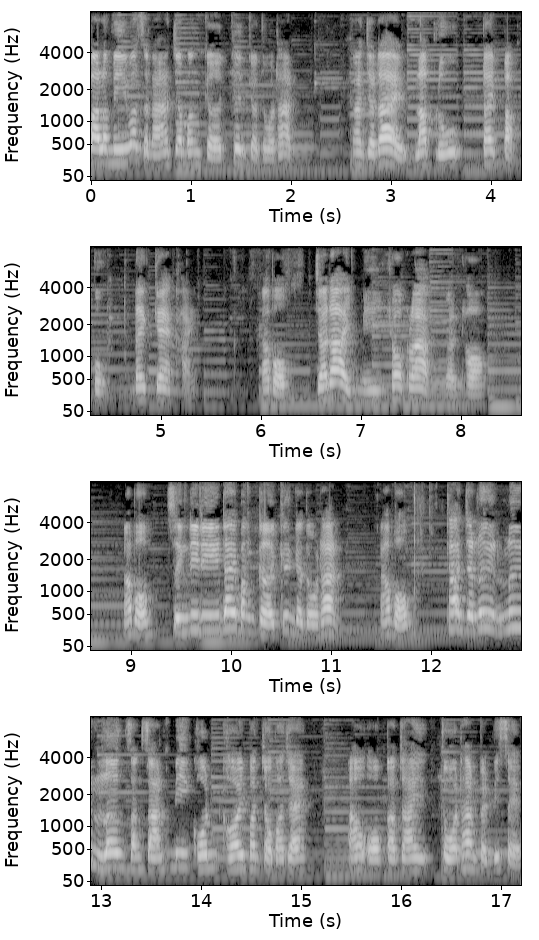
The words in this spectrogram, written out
บารมีวาสนาจะบังเกิดขึ้นกับตัวท่าน ท่านจะได้รับรู้ได้ปรับปรุงได้แก้ไขครับผมจะได้มีโชคลาภเงินทองครับผมสิ่งดีๆ ได้บังเกิดขึ้นกับตัวท่านครับผม ท่านจะลื่นลื่นเริงสังสรรค์มีคนคอยประจบประแจงเอาอกเอาใจตัวท่านเป็นพิเศษ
